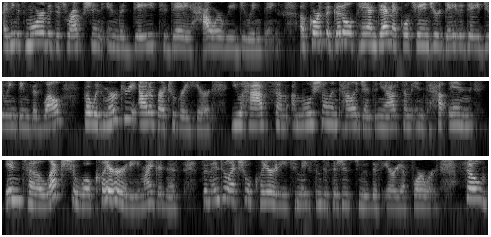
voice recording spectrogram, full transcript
I think it's more of a disruption in the day to day. How are we doing things? Of course, a good old pandemic will change your day to day doing things as well. But with Mercury out of retrograde here, you have some emotional intelligence and you have some intel in intellectual clarity. My goodness, some intellectual clarity to make some decisions to move this area forward. So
